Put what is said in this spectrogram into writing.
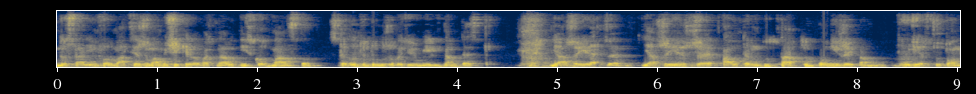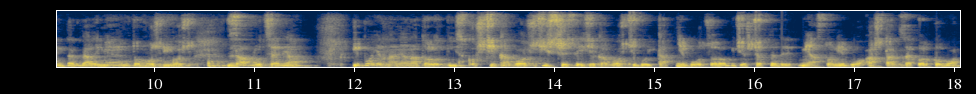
dostali informację, że mamy się kierować na lotnisko w Manston. Z tego tytułu, że będziemy mieli tam testy. Ja, że jeżdżę, ja, że jeżdżę autem dostawczym poniżej tam 20 ton i tak dalej, miałem tą możliwość zawrócenia i pojechania na to lotnisko z ciekawości, z czystej ciekawości, bo i tak nie było co robić. Jeszcze wtedy miasto nie było aż tak zakorkowa-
